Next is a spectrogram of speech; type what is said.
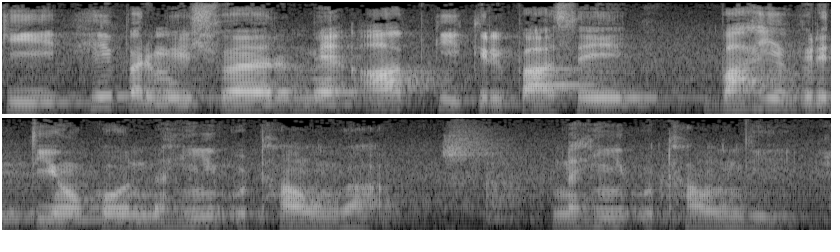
कि, हे परमेश्वर, मैं आपकी कृपा से बाह्य वृत्तियों को नहीं उठाऊँगा, नहीं उठाऊँगी।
